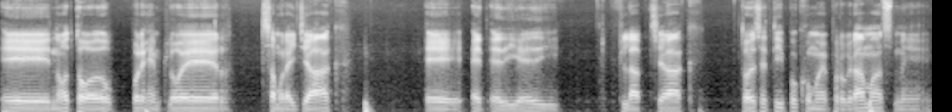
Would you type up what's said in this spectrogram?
eh, no todo, por ejemplo, ver Samurai Jack, eh, Ed, Eddie Eddie, Flapjack, todo ese tipo como de programas me,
